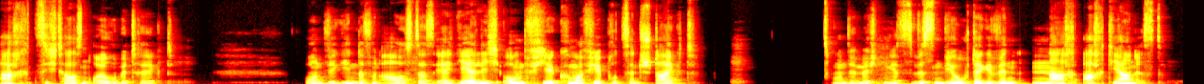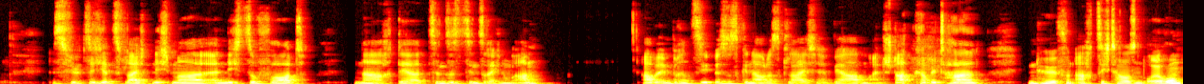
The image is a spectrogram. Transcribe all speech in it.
80.000 Euro beträgt. Und wir gehen davon aus, dass er jährlich um 4,4% steigt. Und wir möchten jetzt wissen, wie hoch der Gewinn nach acht Jahren ist. Es fühlt sich jetzt vielleicht nicht mal äh, nicht sofort nach der Zinseszinsrechnung an, aber im Prinzip ist es genau das gleiche. Wir haben ein Startkapital in Höhe von 80.000 Euro.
